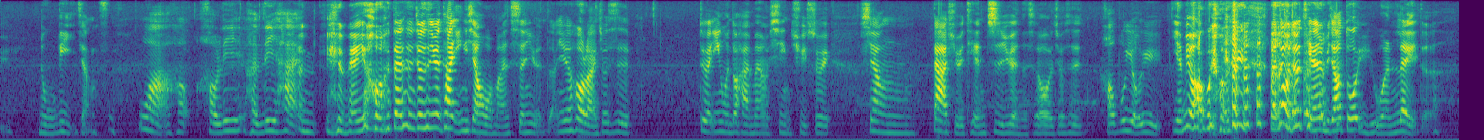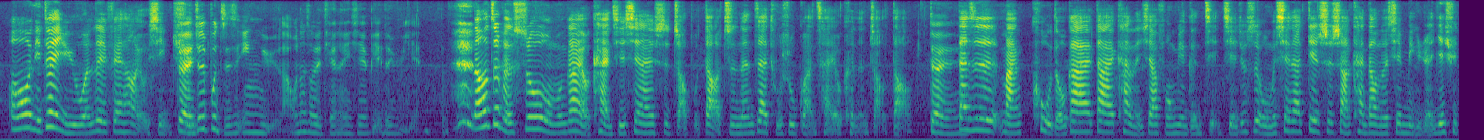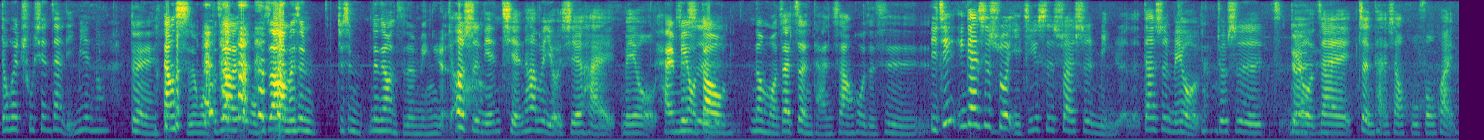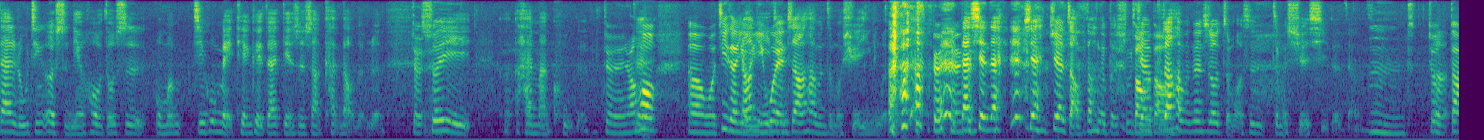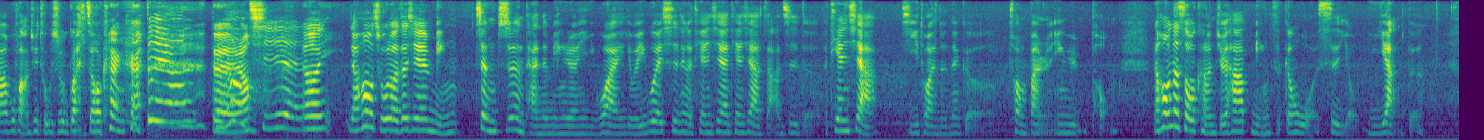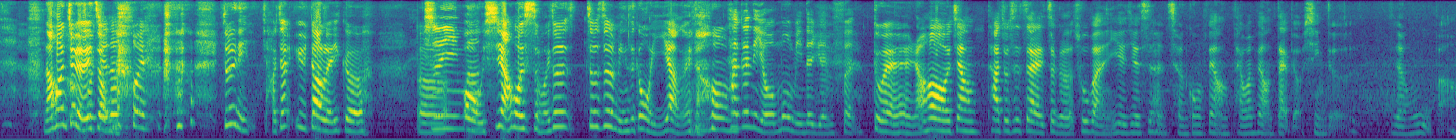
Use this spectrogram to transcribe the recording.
努力这样子。哇，好好厉，很厉害。嗯，也没有，但是就是因为它影响我蛮深远的。因为后来就是对英文都还蛮有兴趣，所以像大学填志愿的时候，就是毫不犹豫，也没有毫不犹豫，反正我就填了比较多语文类的。哦，你对语文类非常有兴趣？对，就是不只是英语啦，我那时候也填了一些别的语言。然后这本书我们刚才有看，其实现在是找不到，只能在图书馆才有可能找到。对，但是蛮酷的。我刚才大概看了一下封面跟简介，就是我们现在电视上看到那些名人，也许都会出现在里面哦。对，当时我不知道，我不知道他们是。就是那个样子的名人，二十年前他们有些还没有，还没有到那么在政坛上，或者是已经应该是说已经是算是名人了，但是没有就是没有在政坛上呼风唤雨。但是如今二十年后，都是我们几乎每天可以在电视上看到的人，对，所以。还蛮酷的，对。然后，呃，我记得有一位知道他们怎么学英文，对。但现在现在居然找不到那本书，居然不知道他们那时候怎么是怎么学习的这样子。嗯，就大家不妨去图书馆找看看。对呀，对。然后，嗯，然后除了这些名政政坛的名人以外，有一位是那个天现在天下杂志的天下集团的那个创办人殷允鹏。然后那时候我可能觉得他名字跟我是有一样的。然后就有一种会，就是你好像遇到了一个呃偶像或者什么，就是就是这个名字跟我一样哎，然后他跟你有莫名的缘分，对，然后这样他就是在这个出版业界是很成功，非常台湾非常代表性的人物吧。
